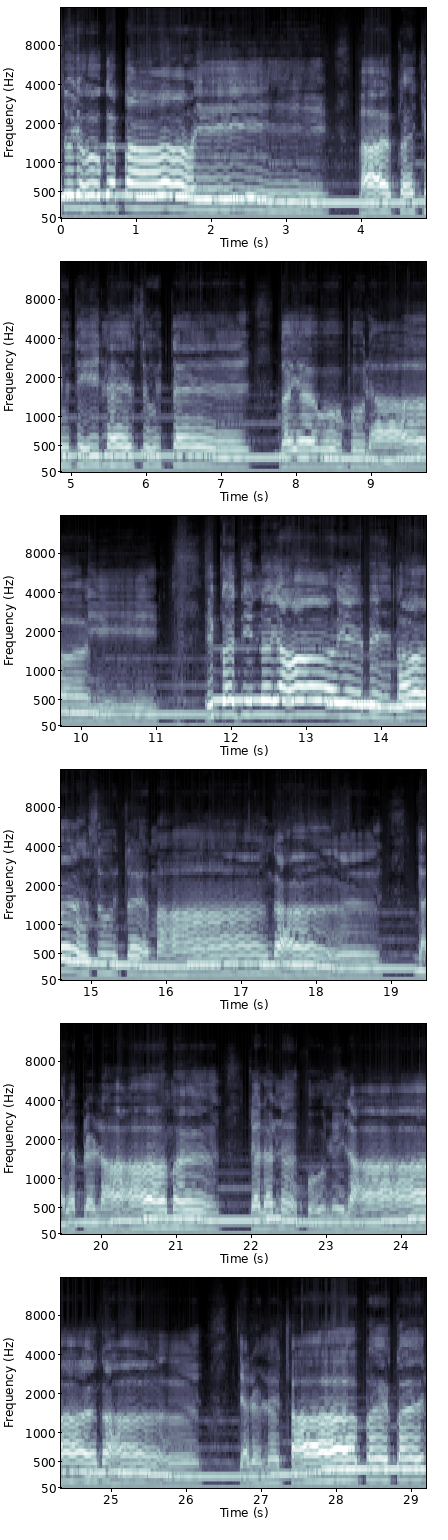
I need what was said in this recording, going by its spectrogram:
सुयोग पाए बाकछु दिन सुत गय भुलाए एक दिन आए बेदा सुत मांगा। कर प्रणाम चलन पुनिलागा चरण छाप कर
